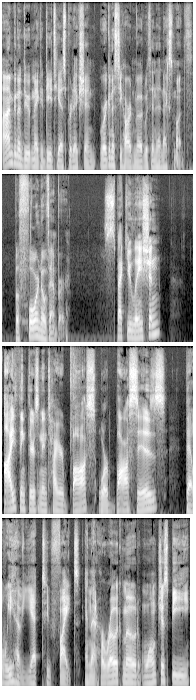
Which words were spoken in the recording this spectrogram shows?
I'm gonna do make a DTS prediction. We're gonna see hard mode within the next month, before November. speculation. I think there's an entire boss or bosses that we have yet to fight, and that heroic mode won't just be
